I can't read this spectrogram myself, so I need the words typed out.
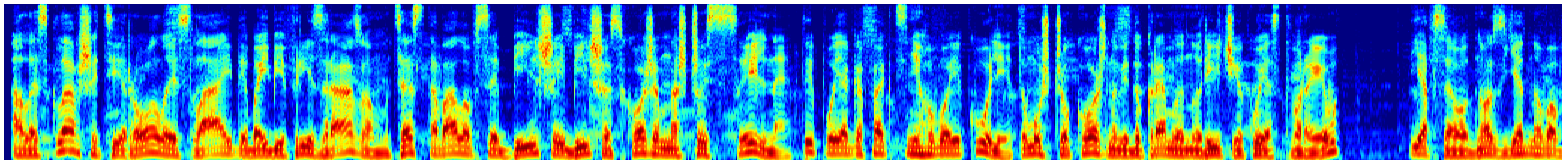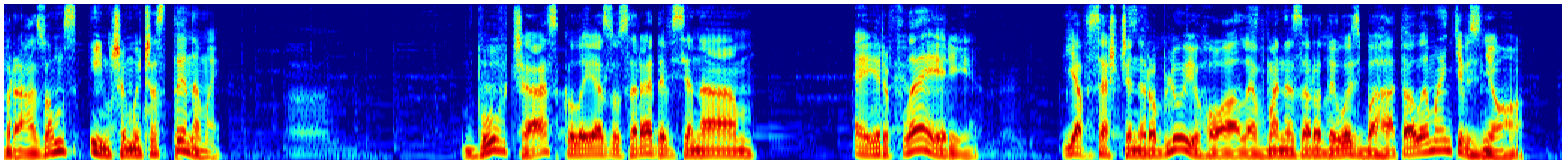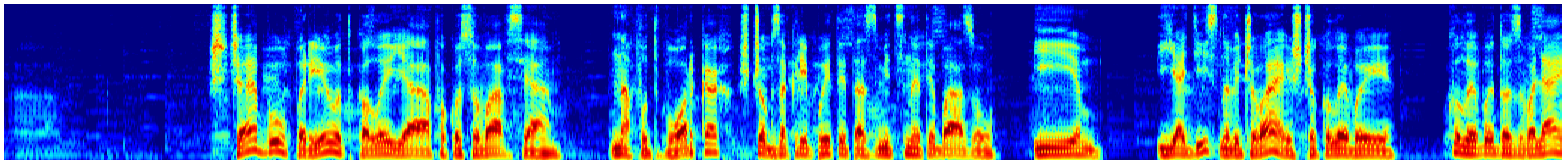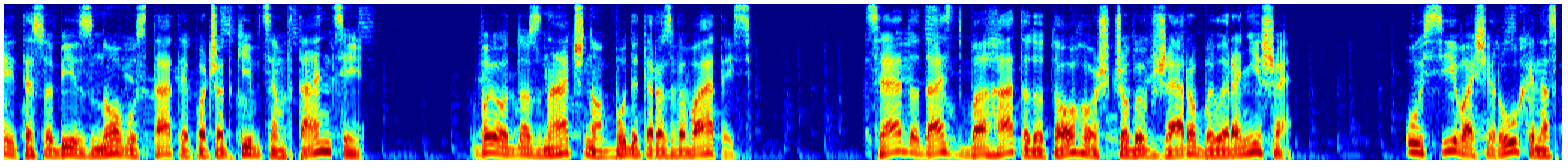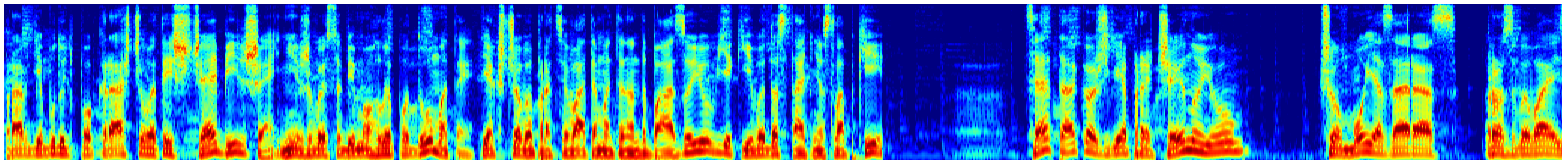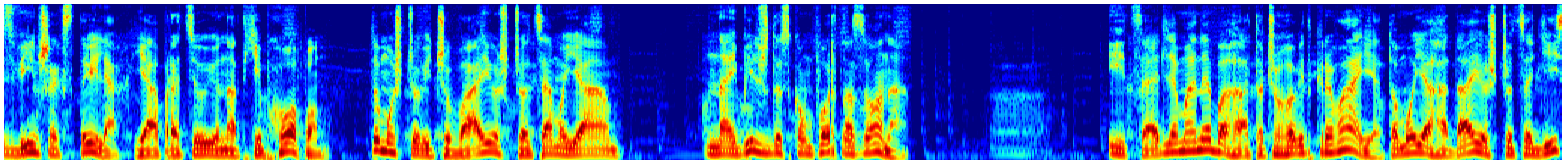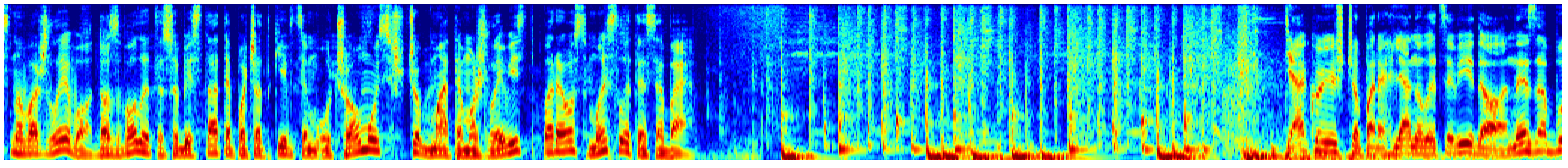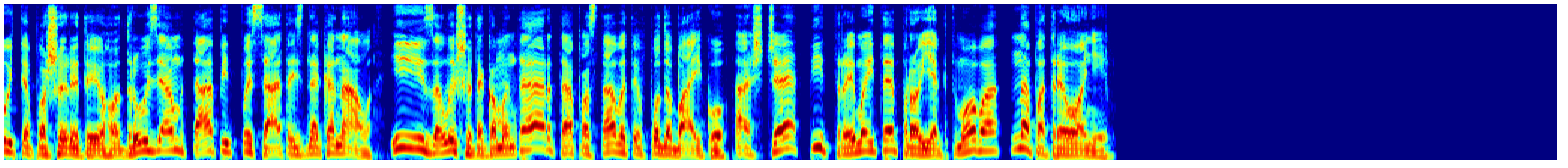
Але склавши ці роли, слайди, бейбіфріз разом, це ставало все більше і більше схожим на щось сильне, типу як ефект снігової кулі, тому що кожну відокремлену річ, яку я створив, я все одно з'єднував разом з іншими частинами. Був час, коли я зосередився на Airflare. Я все ще не роблю його, але в мене зародилось багато елементів з нього. Ще був період, коли я фокусувався на футворках, щоб закріпити та зміцнити базу. І я дійсно відчуваю, що коли ви, коли ви дозволяєте собі знову стати початківцем в танці, ви однозначно будете розвиватись. Це додасть багато до того, що ви вже робили раніше. Усі ваші рухи насправді будуть покращувати ще більше, ніж ви собі могли подумати, якщо ви працюватимете над базою, в якій ви достатньо слабкі. Це також є причиною, чому я зараз розвиваюсь в інших стилях. Я працюю над хіп-хопом, тому що відчуваю, що це моя найбільш дискомфортна зона. І це для мене багато чого відкриває, тому я гадаю, що це дійсно важливо дозволити собі стати початківцем у чомусь, щоб мати можливість переосмислити себе. Дякую, що переглянули це відео. Не забудьте поширити його друзям та підписатись на канал, і залишити коментар та поставити вподобайку. А ще підтримайте проєкт мова на Патреоні.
